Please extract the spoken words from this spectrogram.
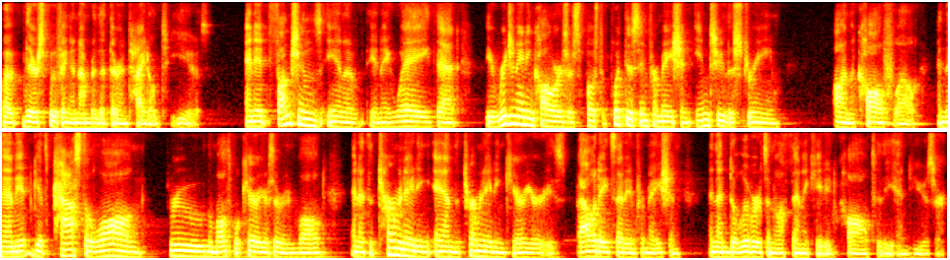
but they're spoofing a number that they're entitled to use. And it functions in a, in a way that the originating callers are supposed to put this information into the stream on the call flow, and then it gets passed along through the multiple carriers that are involved. And at the terminating end, the terminating carrier is validates that information and then delivers an authenticated call to the end user.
